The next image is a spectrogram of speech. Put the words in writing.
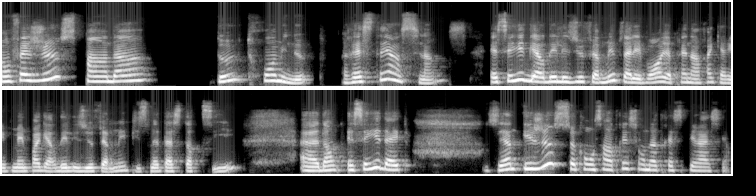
on fait juste pendant deux, trois minutes, restez en silence, essayez de garder les yeux fermés. Vous allez voir, il y a plein d'enfants qui n'arrivent même pas à garder les yeux fermés puis se mettent à se tortiller. Euh, donc, essayez d'être et juste se concentrer sur notre respiration.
